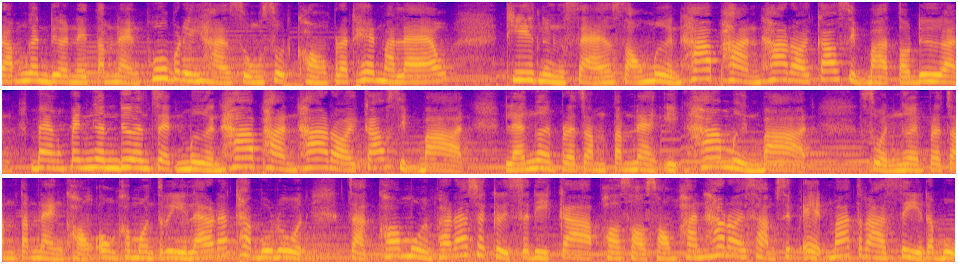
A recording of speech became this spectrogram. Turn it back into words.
รับเงินเดือนในตำแหน่งผู้บริหารสูงสุดของประเทศมาแล้ว ที่ 125,590 บาทต่อเดือน แบ่งเป็นเงินเดือน 75,590 บาท และเงินประจำตำแหน่งอีก 50,000 บาท ส่วนเงินประจำตำแหน่งขององคมนตรีและรัฐบุรุษ จากข้อมูลพระราชกฤษฎีกา พศ 2531 มาตรา 4 ระบุ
